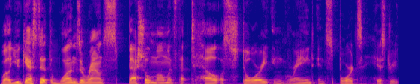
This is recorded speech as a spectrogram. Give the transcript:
Well, you guessed it, the ones around special moments that tell a story ingrained in sports history.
